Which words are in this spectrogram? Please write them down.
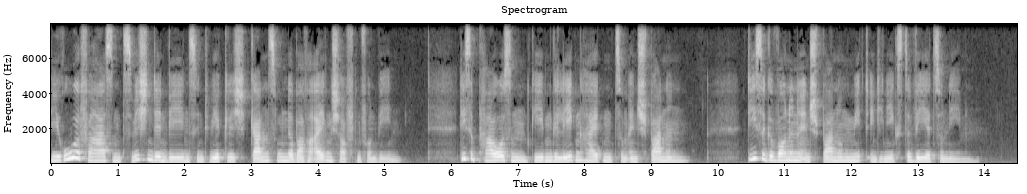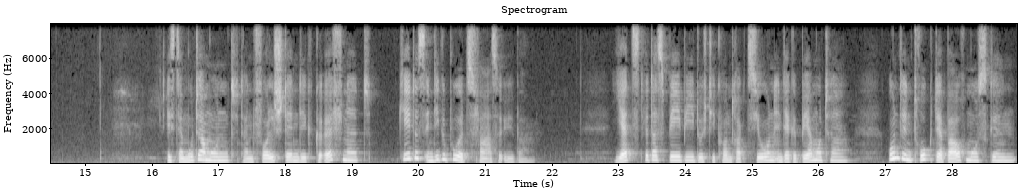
Die Ruhephasen zwischen den Wehen sind wirklich ganz wunderbare Eigenschaften von Wehen. Diese Pausen geben Gelegenheiten zum Entspannen, diese gewonnene Entspannung mit in die nächste Wehe zu nehmen. Ist der Muttermund dann vollständig geöffnet, geht es in die Geburtsphase über. Jetzt wird das Baby durch die Kontraktion in der Gebärmutter und den Druck der Bauchmuskeln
